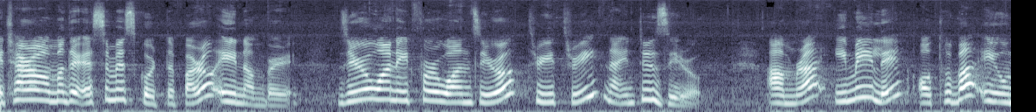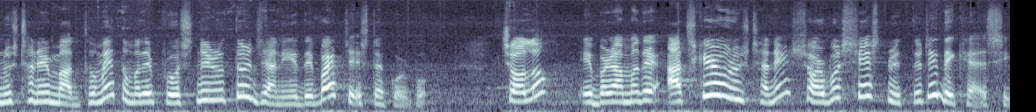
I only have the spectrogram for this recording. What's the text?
এছাড়াও আমাদের এস এম এস করতে পারো এই নম্বরে zero one eight four one zero three three nine two zero আমরা ইমেইলে অথবা এই অনুষ্ঠানের মাধ্যমে তোমাদের প্রশ্নের উত্তর জানিয়ে দেবার চেষ্টা করব। চলো, এবার আমাদের আজকের অনুষ্ঠানের সর্বশেষ নৃত্যটি দেখে আসি।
